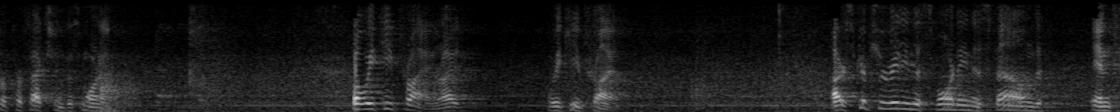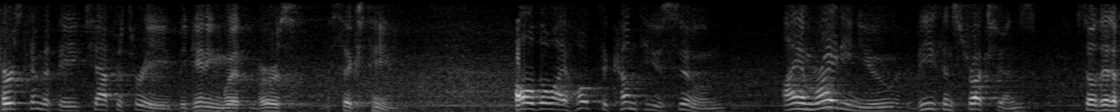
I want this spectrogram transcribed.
For perfection this morning. But we keep trying, right? We keep trying. Our scripture reading this morning is found in 1 Timothy chapter 3, beginning with verse 16. Although I hope to come to you soon, I am writing you these instructions so that if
